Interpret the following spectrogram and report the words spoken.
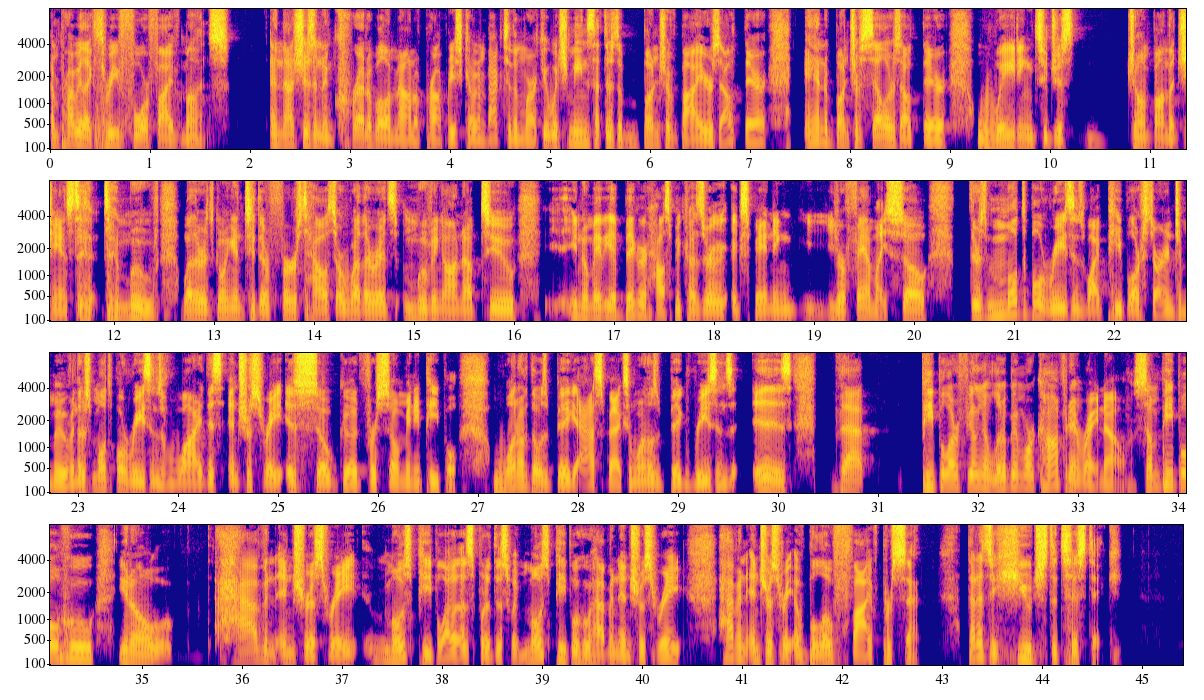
in probably like three, four, five months. And that's just an incredible amount of properties coming back to the market, which means that there's a bunch of buyers out there and a bunch of sellers out there waiting to just jump on the chance to, to move, whether it's going into their first house or whether it's moving on up to, you know, maybe a bigger house because they're expanding your family. So there's multiple reasons why people are starting to move and there's multiple reasons why this interest rate is so good for so many people. One of those big aspects and one of those big reasons is that people are feeling a little bit more confident right now. Some people who, you know, have an interest rate, most people, let's put it this way, most people who have an interest rate have an interest rate of below 5%. That is a huge statistic.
